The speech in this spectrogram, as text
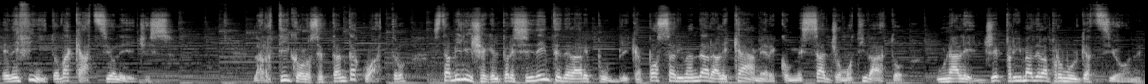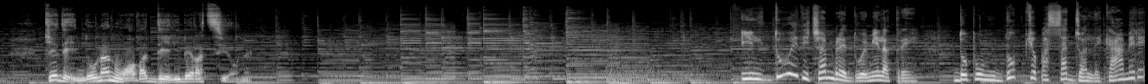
è definito vacazio legis. L'articolo 74 stabilisce che il Presidente della Repubblica possa rimandare alle Camere con messaggio motivato una legge prima della promulgazione, chiedendo una nuova deliberazione. Il 2 dicembre 2003, dopo un doppio passaggio alle Camere,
